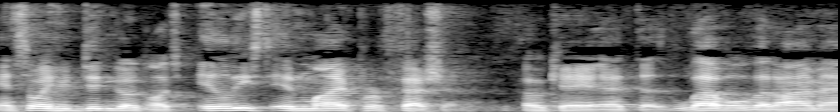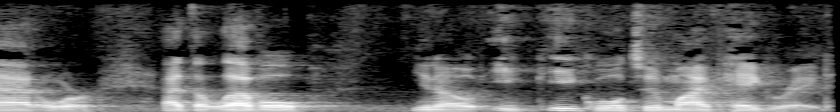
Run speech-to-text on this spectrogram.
and somebody who didn't go to college. At least in my profession, okay, at the level that I'm at, or at the level, you know, e- equal to my pay grade.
